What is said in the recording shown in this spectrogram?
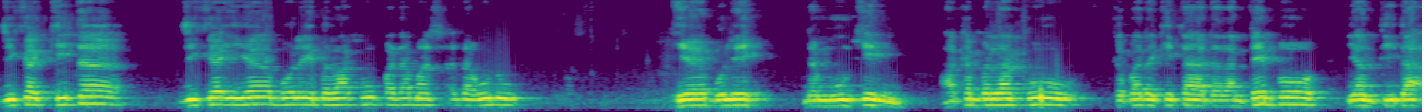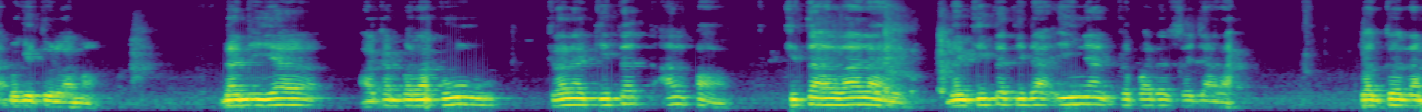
jika kita jika ia boleh berlaku pada masa dahulu ia boleh dan mungkin akan berlaku kepada kita dalam tempoh yang tidak begitu lama. Dan ia akan berlaku kerana kita alpa kita lalai dan kita tidak ingat kepada sejarah tuan-tuan dan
